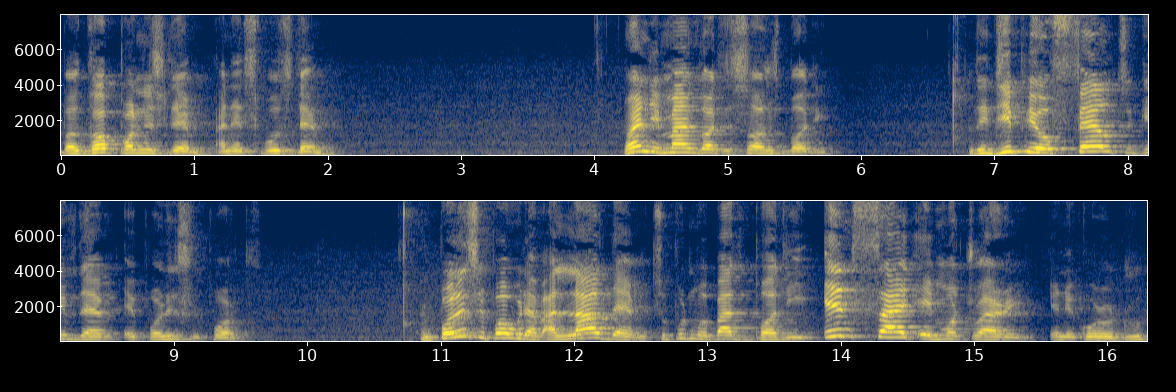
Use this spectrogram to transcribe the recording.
But God punished them and exposed them. When the man got his son's body, the DPO failed to give them a police report. The police report would have allowed them to put Mohbad's body inside a mortuary in Ikorodu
